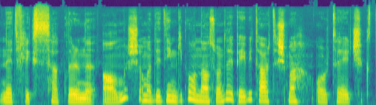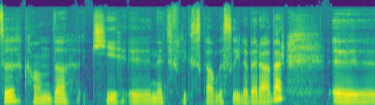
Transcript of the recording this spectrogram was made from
Netflix haklarını almış ama dediğim gibi ondan sonra da epey bir tartışma ortaya çıktı. Kandaki e, Netflix kavgasıyla beraber. E,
